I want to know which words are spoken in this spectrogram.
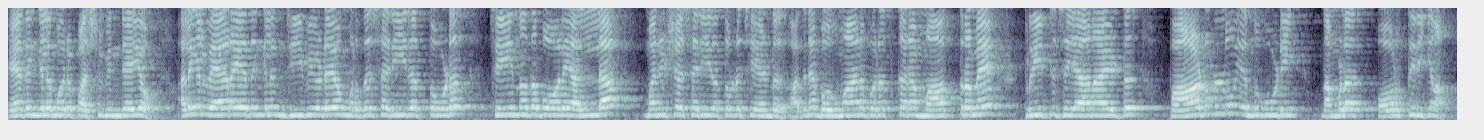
ഏതെങ്കിലും ഒരു പശുവിന്റെയോ അല്ലെങ്കിൽ വേറെ ഏതെങ്കിലും ജീവിയുടെയോ മൃതശരീരത്തോട് ചെയ്യുന്നത് പോലെയല്ല മനുഷ്യ ശരീരത്തോട് ചെയ്യേണ്ടത്. അതിനെ ബഹുമാന പുരസ്കാരം മാത്രമേ ട്രീറ്റ് ചെയ്യാനായിട്ട് പാടുള്ളൂ എന്നുകൂടി നമ്മൾ ഓർത്തിരിക്കണം.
